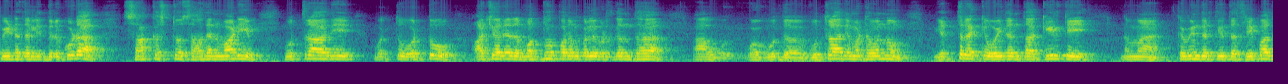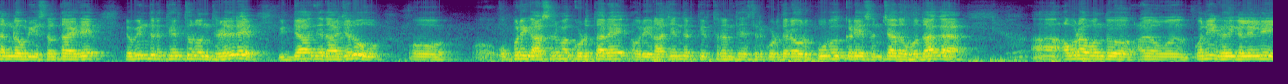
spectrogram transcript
ಪೀಠದಲ್ಲಿದ್ದರೂ ಕೂಡ ಸಾಕಷ್ಟು ಸಾಧನೆ ಮಾಡಿ ಉತ್ತರಾದಿ ಮತ್ತು ಒಟ್ಟು ಆಚಾರ್ಯರ ಮಧ್ವ ಪರಂಪರೆಯಲ್ಲಿ ಬರೆದಂತಹ ಆ ಉತ್ತರಾದಿ ಮಠವನ್ನು ಎತ್ತರಕ್ಕೆ ಒಯ್ದಂಥ ಕೀರ್ತಿ ನಮ್ಮ ಕವೀಂದ್ರ ತೀರ್ಥ ಶ್ರೀಪಾದಂಗಳವರಿಗೆ ಸಲ್ತಾ ಇದೆ. ಕವೀಂದ್ರ ತೀರ್ಥರು ಅಂತ ಹೇಳಿದರೆ ವಿದ್ಯಾಧಿರಾಜರು ರಾಜರು ಒಬ್ಬರಿಗೆ ಆಶ್ರಮ ಕೊಡ್ತಾರೆ, ಅವರಿಗೆ ರಾಜೇಂದ್ರ ತೀರ್ಥರ ಅಂತ ಹೆಸರು ಕೊಡ್ತಾರೆ. ಅವರು ಪೂರ್ವ ಕಡೆ ಸಂಚಾರ ಹೋದಾಗ ಅವರ ಒಂದು ಕೊನೆ ಗಳಿಗೆಯಲ್ಲಿ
